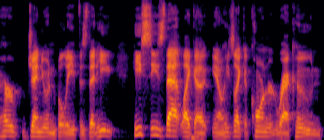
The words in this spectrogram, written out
her genuine belief is that he he sees that like a you know he's like a cornered raccoon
